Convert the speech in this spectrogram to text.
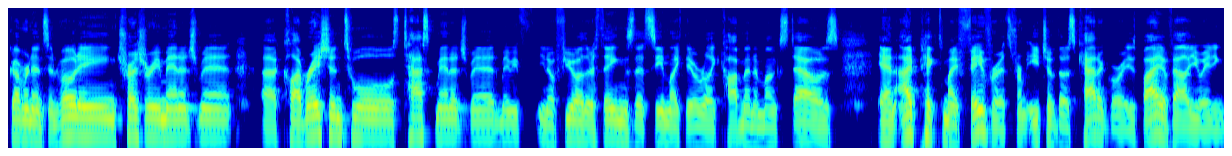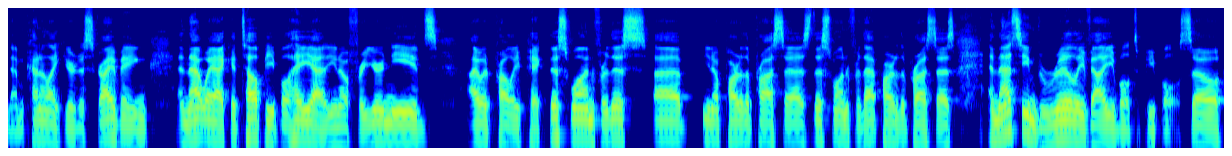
governance and voting, treasury management, uh, collaboration tools, task management, maybe you know a few other things that seemed like they were really common amongst DAOs. And I picked my favorites from each of those categories by evaluating them, kind of like you're describing. And that way, I could tell people, hey, yeah, you know, for your needs, I would probably pick this one for this, uh, you know, part of the process, this one for that part of the process, and that seemed really valuable to people. So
